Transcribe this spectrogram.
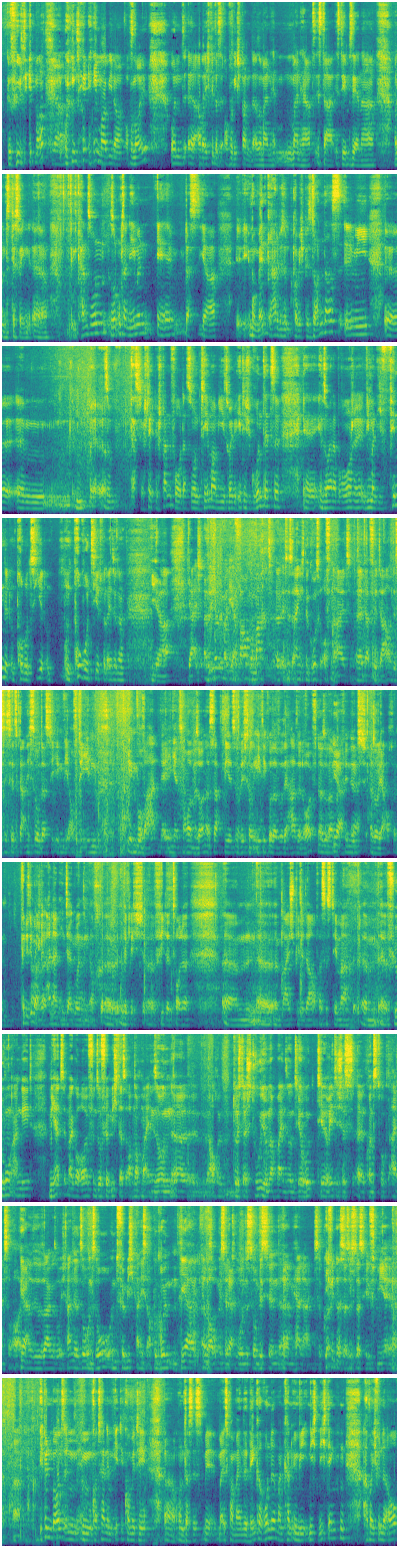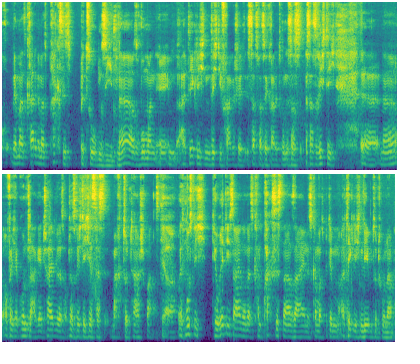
gefühlt immer ja. und immer wieder aufs Neue. Und, äh, aber ich finde das auch wirklich spannend. Also mein, mein Herz ist da, ist dem sehr nah. Und deswegen äh, kann so ein, so ein Unternehmen, äh, das ja im Moment gerade, glaube ich, besonders irgendwie, äh, ähm, also das stelle ich mir spannend vor, dass so ein Thema wie zum Beispiel ethische Grundsätze äh, in so einer Branche, wie man die findet und produziert und, und provoziert vielleicht sogar. Ja, ja ich, also ich habe immer die Erfahrung gemacht, äh, es ist eigentlich eine große Offenheit äh, dafür da und es ist jetzt gar nicht so, dass sie irgendwie auf den irgendwo warten, der ihnen jetzt nochmal besonders sagt, wie jetzt in Richtung Ethik oder so der Hase läuft, ne, sondern ja, man findet, ja. also ja auch in Finde ich immer mit anderen Hintergründen auch äh, wirklich äh, viele tolle ähm, äh, Beispiele da, auch was das Thema ähm, äh, Führung angeht. mir hat es immer geholfen, so für mich das auch nochmal in so ein, äh, auch durch das Studium nochmal in so ein theoretisches äh, Konstrukt einzuordnen. Ja. Also ich sage so, ich handle so und so und für mich kann ich es auch begründen, ja, warum ich es ja. tue und es so ein bisschen ähm, herleiten zu können. Ich finde, das, das, ist, das hilft mir. Ja. Ich bin bei uns im, im Konzern im Ethikkomitee und das ist, man ist mal meine Denkerrunde, man kann irgendwie nicht nicht denken, aber ich finde auch, wenn man es gerade wenn man es praxisbezogen sieht, ne, also wo man äh, im Alltäglichen sich die Frage stellt, ist das, was wir gerade tun, ist das, ist das richtig, äh, ne, auf welcher Grundlage entscheiden wir das, ob das richtig ist, das macht total Spaß. Ja. Und es muss nicht theoretisch sein, sondern es kann praxisnah sein, es kann was mit dem alltäglichen Leben zu tun haben.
